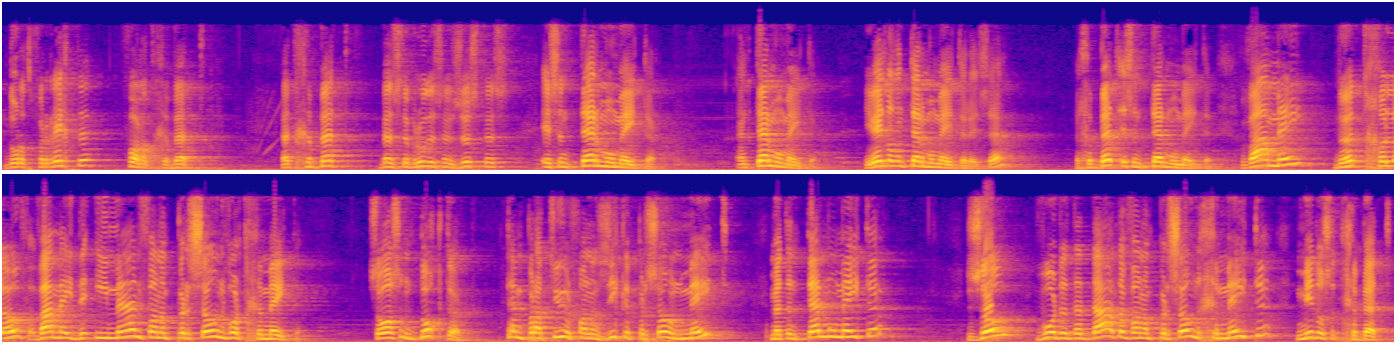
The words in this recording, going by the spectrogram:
door het verrichten van het gebed. Het gebed, beste broeders en zusters, is een thermometer. Een thermometer. Je weet wat een thermometer is, hè? Een gebed is een thermometer. Waarmee het geloof, waarmee de imaan van een persoon wordt gemeten. Zoals een dokter temperatuur van een zieke persoon meet met een thermometer, zo worden de daden van een persoon gemeten middels het gebed.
